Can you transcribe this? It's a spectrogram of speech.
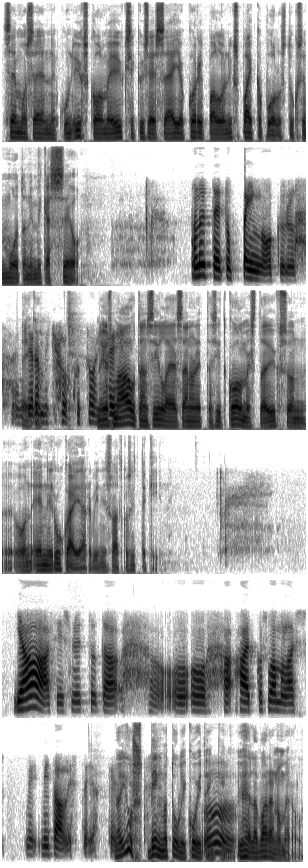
semmoisen kuin 131 ja kyseessä ei ole koripallon yksi paikkapuolustuksen muoto, niin mikä se on? No nyt ei tule pingoa kyllä. En Eikö? tiedä mikä luku toi. No jos mä autan sillä ja sanon, että siitä kolmesta yksi on, on Enni Rukajärvi, niin saatko sitten kiinni? Jaa, siis nyt tota, o, o, ha, haetko suomalais mitallisteja. No just, bingo tuli kuitenkin mm. yhdellä varanumerolla.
